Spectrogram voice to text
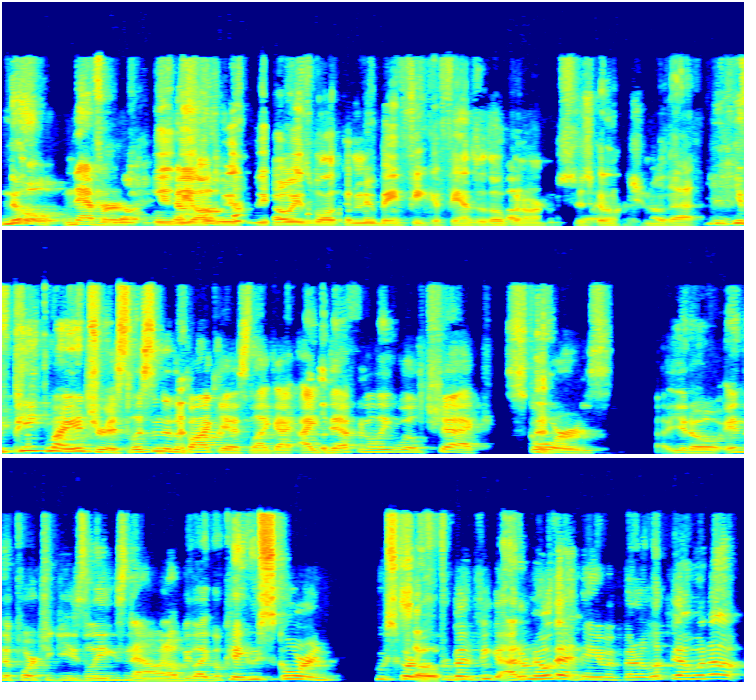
No never. No, we, no. we, always, we always welcome new benfica fans with open oh, arms. Just gonna let you know that. You've piqued my interest. Listen to the podcast. Like I, I definitely will check scores uh, you know in the portuguese leagues now and i'll be like okay who's scoring? Who scored so, for benfica? I don't know that name. I better look that one up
